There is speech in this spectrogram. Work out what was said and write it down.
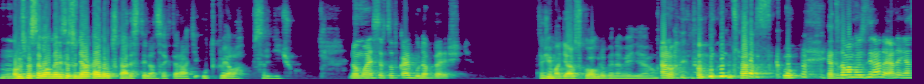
Mm. Bavili jsme se o Americe, co nějaká evropská destinace, která ti utkvěla v srdíčku. No moje srdcovka je Budapešť. Takže Maďarsko, kdo by nevěděl. Ano, to Maďarsku. Já to tam mám hrozně ráda. Já, ne, já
